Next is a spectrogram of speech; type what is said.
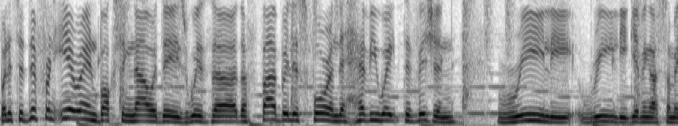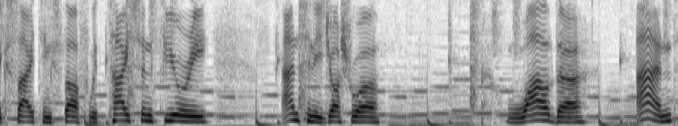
But it's a different era in boxing nowadays with uh, the Fabulous Four in the heavyweight division really, really giving us some exciting stuff with Tyson Fury, Anthony Joshua, Wilder, and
